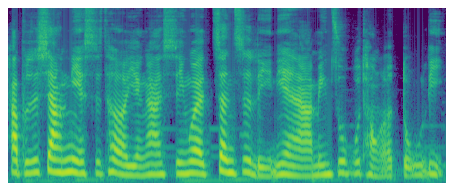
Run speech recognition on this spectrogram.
它不是像涅斯特沿岸是因为政治理念啊、民族不同而独立。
